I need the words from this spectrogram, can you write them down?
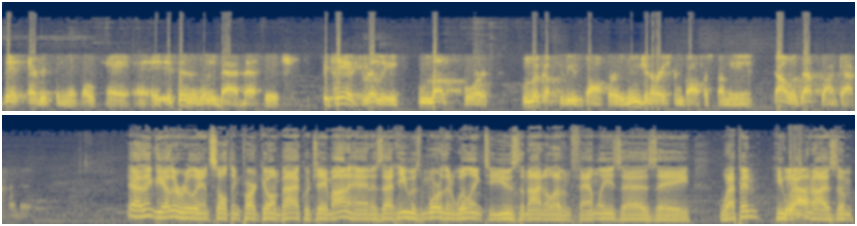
then everything is okay. It sends a really bad message to kids, really, who love sports, who look up to these golfers, new generation of golfers coming in. That was that's what I got from it. Yeah, I think the other really insulting part going back with Jay Monahan is that he was more than willing to use the 9 11 families as a weapon. He Yeah. weaponized them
